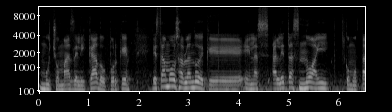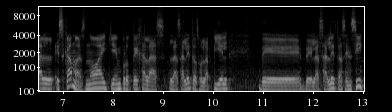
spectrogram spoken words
mucho más delicado, porque estamos hablando de que en las aletas no hay como tal escamas, no hay quien proteja las, las aletas o la piel de, de las aletas en sí.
